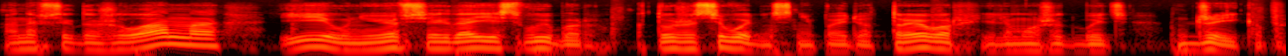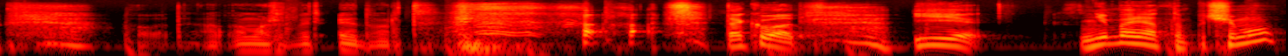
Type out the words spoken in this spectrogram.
Она всегда желанна, и у нее всегда есть выбор. Кто же сегодня с ней пойдет? Тревор или, может быть, Джейкоб? Вот. А, а может быть, Эдвард. Так вот. И непонятно почему,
